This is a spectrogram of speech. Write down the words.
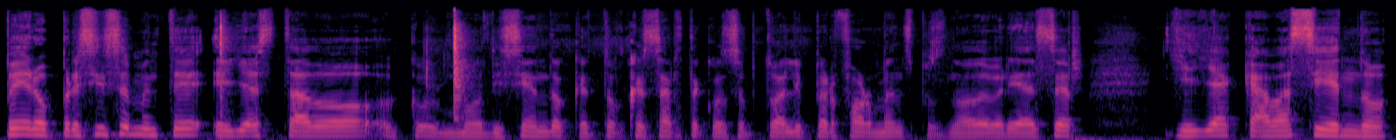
pero precisamente ella ha estado como diciendo que toques arte conceptual y performance, pues no debería de ser, y ella acaba siendo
